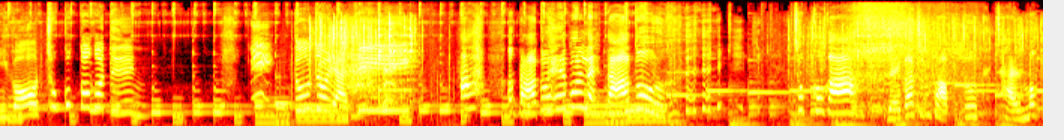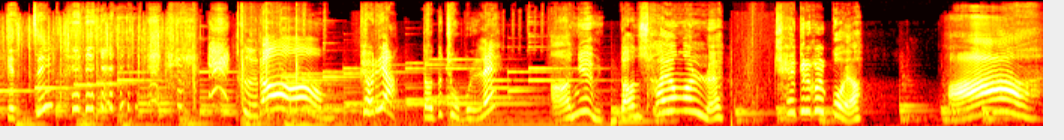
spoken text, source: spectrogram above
이거 초코 거거든 또 줘야지 아 나도 해볼래 나도 초코가 내가 준 밥도 잘 먹겠지? 그럼 별이야 너도 줘볼래? 아니, 난 사양할래. 책 읽을 거야. 아,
